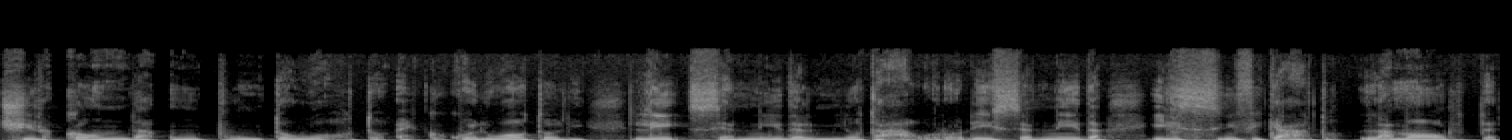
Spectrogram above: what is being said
circonda un punto vuoto. Ecco, quel vuoto lì, lì si annida il Minotauro, lì si annida il significato, la morte,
